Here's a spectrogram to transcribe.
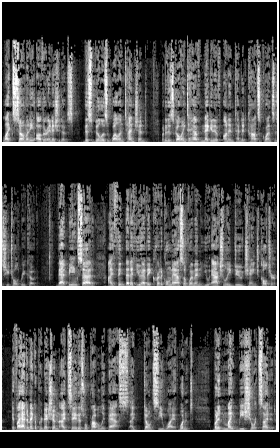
Like so many other initiatives, this bill is well intentioned, but it is going to have negative unintended consequences, she told Recode. That being said, I think that if you have a critical mass of women, you actually do change culture. If I had to make a prediction, I'd say this will probably pass. I don't see why it wouldn't. But it might be short sighted.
